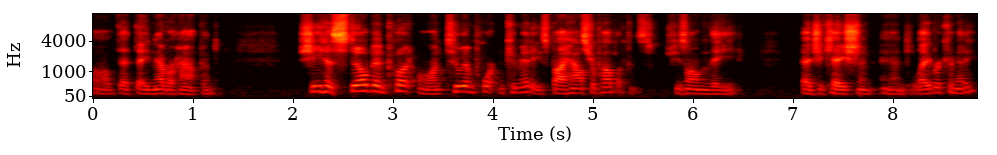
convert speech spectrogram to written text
uh, that they never happened she has still been put on two important committees by House Republicans. She's on the Education and Labor Committee,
